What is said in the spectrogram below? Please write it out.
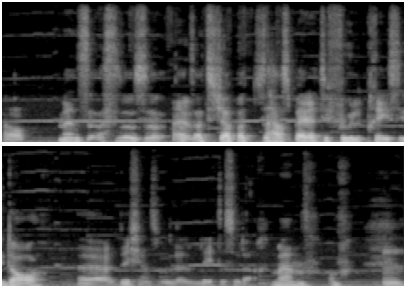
Ja. Men så, så, att, att, köpa det här spelet till fullpris idag. Uh, det känns lite sådär. Men om, mm.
